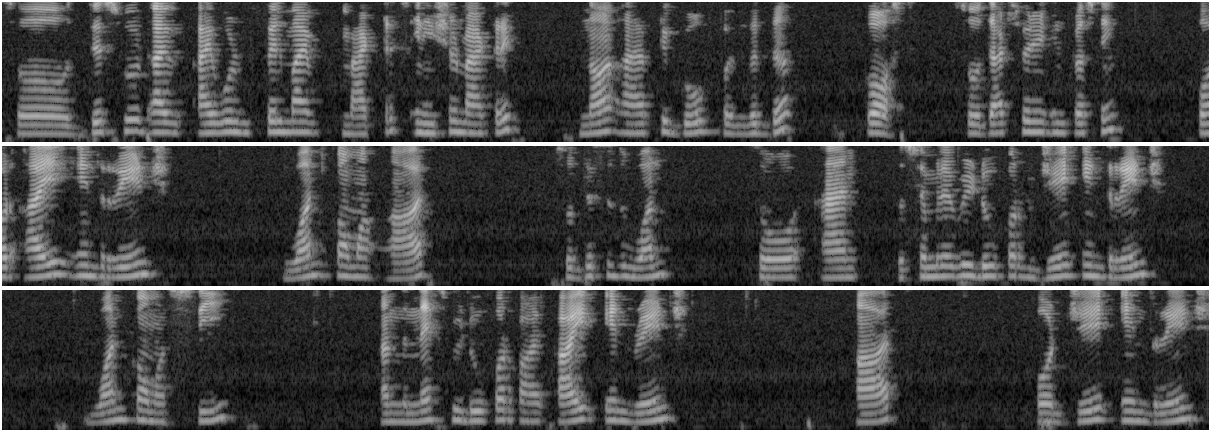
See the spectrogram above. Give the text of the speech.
So this would I, I would fill my matrix initial matrix. Now I have to go for, with the cost. So that's very interesting. For i in range 1 comma r. So this is the one. So and the similar we do for j in range 1 comma c. And the next we do for i in range r for j in range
